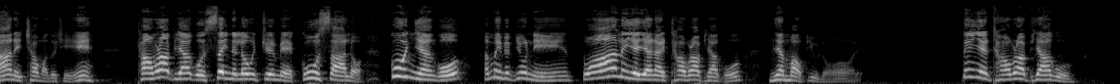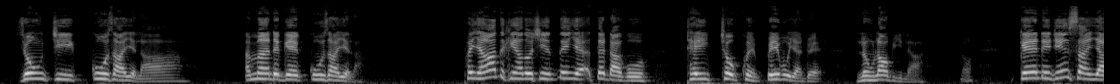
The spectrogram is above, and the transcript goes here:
9နဲ့6မှာဆိုရှင်ထာဝရဘုရားကိုစိတ်နှလုံးအကျွင့်မဲ့ကိုးစားလောကိုညံကိုအမိမပြုတ်နေသွားလေရရ၌ထာဝရဘုရားကိုမျက်မှောက်ပြုလောတဲ့သင်ရဲ့ထာဝရဘုရားကိုယုံကြည်ကိုးစားရဲ့လားအမှန်တကယ်ကိုးစားရဲ့လားဖခင်သခင်အားလို့ရှင်သင်ရဲ့အသက်တာကို ထိန်ချုပ်ခွင့်ပေးဖို့ရန်အတွက်လုံလောက်ပြီလားနော်ကယ်တင်ခြင်းဆိုင်ရာ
